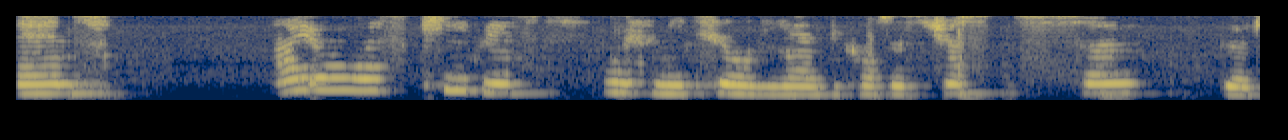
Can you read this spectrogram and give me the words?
And I always keep it with me till the end because it's just so good.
